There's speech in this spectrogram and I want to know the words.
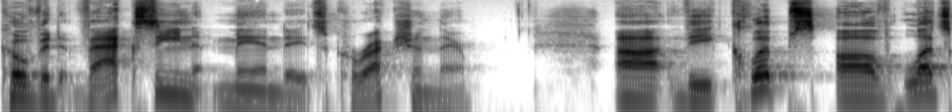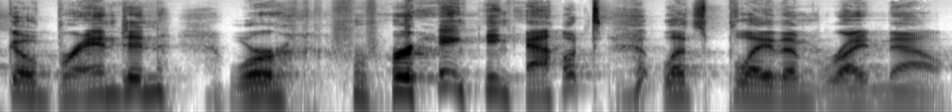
COVID vaccine mandates. Correction there. Uh, the clips of Let's Go Brandon were ringing out. Let's play them right now.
